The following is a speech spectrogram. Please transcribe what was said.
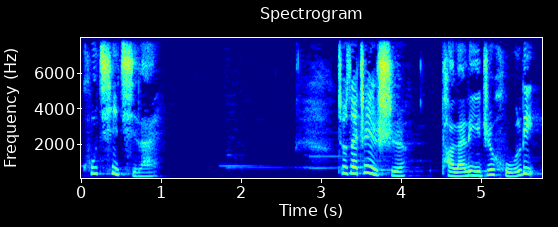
哭泣起来。就在这时，跑来了一只狐狸。“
